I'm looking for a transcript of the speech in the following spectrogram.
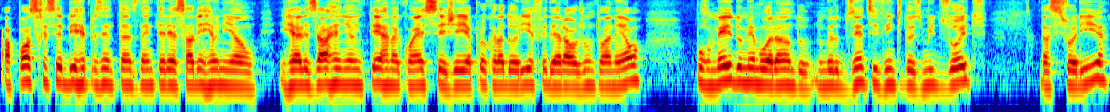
Após receber representantes da interessada em reunião e realizar reunião interna com a SCG e a Procuradoria Federal junto à ANEL, por meio do memorando número 220 de 2018 da assessoria,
